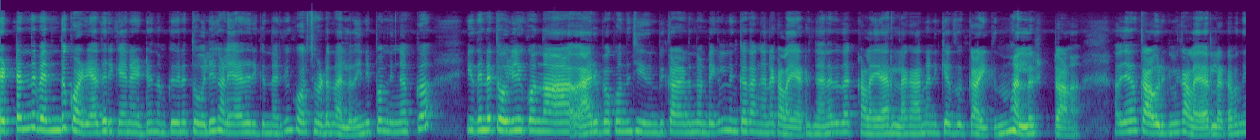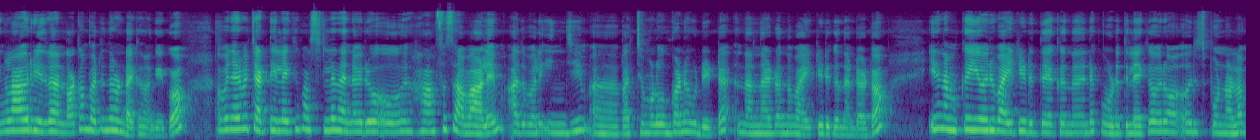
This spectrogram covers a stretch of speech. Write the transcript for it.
പെട്ടെന്ന് വെന്ത് കുഴയാതിരിക്കാനായിട്ട് നമുക്ക് ഇതിന്റെ തൊലി കളയാതിരിക്കുന്നതായിരിക്കും കുറച്ചുകൂടെ നല്ലത്. ഇനിയിപ്പം നിങ്ങൾക്ക് ഇതിന്റെ തൊലിയൊക്കെ ഒന്ന് അരിപ്പൊക്കെ ഒന്ന് ചീന്തി കളയണമെന്നുണ്ടെങ്കിൽ നിങ്ങൾക്ക് അത് അങ്ങനെ കളയാട്ടോ ഞാനത് കളയാറില്ല. കാരണം എനിക്കത് കഴിക്കുന്നത് നല്ല ഇഷ്ടമാണ്. അപ്പോൾ ഞാൻ ഒരിക്കലും കളയാറില്ല അപ്പോൾ നിങ്ങൾ ആ ഒരു രീതിയിൽ ഉണ്ടാക്കാൻ പറ്റുന്നത് ഉണ്ടാക്കി നോക്കിക്കോ. അപ്പോൾ ഞാനിപ്പോൾ ചട്ടിയിലേക്ക് ഫസ്റ്റിൽ തന്നെ ഒരു ഹാഫ് സവാളയും അതുപോലെ ഇഞ്ചിയും പച്ചമുളകും കൂടെ കൂടിയിട്ട് നന്നായിട്ടൊന്ന് വയറ്റിയെടുക്കുന്നുണ്ട് കേട്ടോ. ഇനി നമുക്ക് ഈ ഒരു വയറ്റി എടുത്തേക്കുന്നതിന്റെ കൂട്ടത്തിലേക്ക് ഒരു ഒരു സ്പൂണോളം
